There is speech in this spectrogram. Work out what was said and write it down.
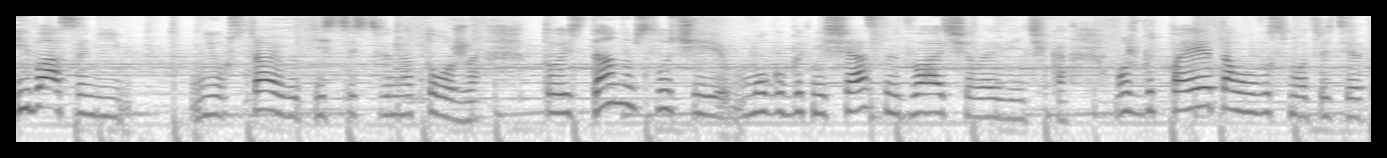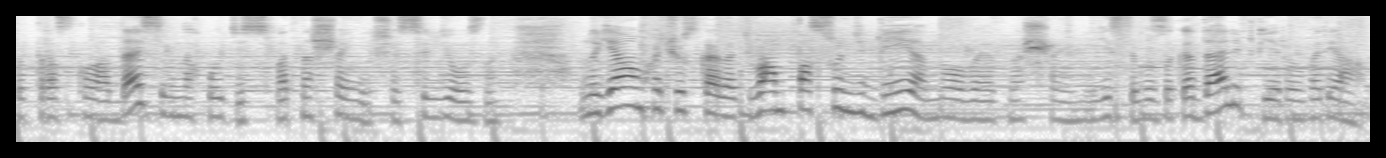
и вас они не устраивают, естественно, тоже. То есть в данном случае могут быть несчастны два человечка. Может быть, поэтому вы смотрите этот расклад, да, если вы находитесь в отношениях сейчас серьезных. Но я вам хочу сказать, вам по судьбе новые отношения, если вы загадали первый вариант.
